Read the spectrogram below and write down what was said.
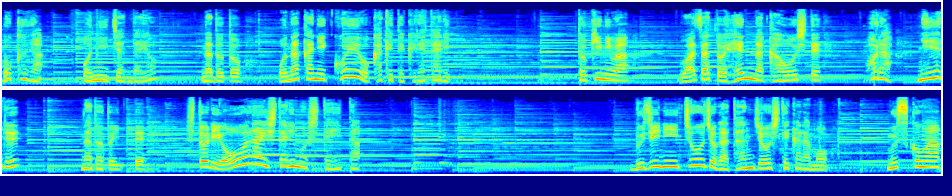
僕がお兄ちゃんだよ」などとお腹に声をかけてくれたり時にはわざと変な顔をして「ほら見える?」などと言って一人大笑いしたりもしていた。無事に長女が誕生してからも息子は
